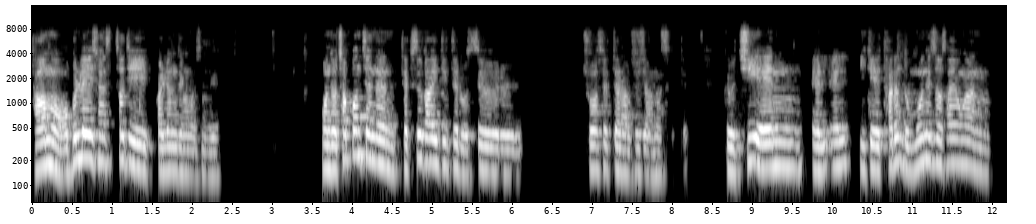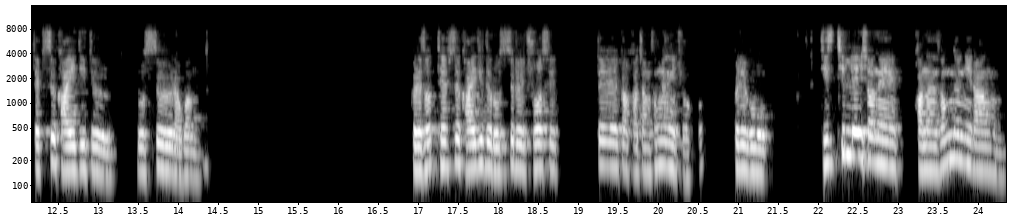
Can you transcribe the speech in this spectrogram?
다음은 ablation study 관련된 것인데 먼저 첫 번째는 depth guided loss를 주었을 때랑 주지 않았을 때. 그 GNLL 이게 다른 논문에서 사용한 depth guided loss라고 합니다. 그래서 depth guided loss를 주었을 때가 가장 성능이 좋았고 그리고 distillation에 관한 성능이랑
